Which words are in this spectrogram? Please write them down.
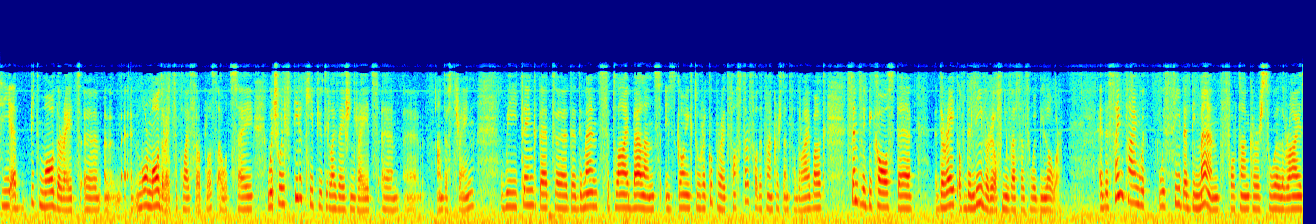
see a bit moderate, a more moderate supply surplus, I would say, which will still keep utilization rates um, uh, under strain we think that uh, the demand-supply balance is going to recuperate faster for the tankers than for dry bulk, simply because the, the rate of delivery of new vessels will be lower. At the same time, we, we see that demand for tankers will rise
